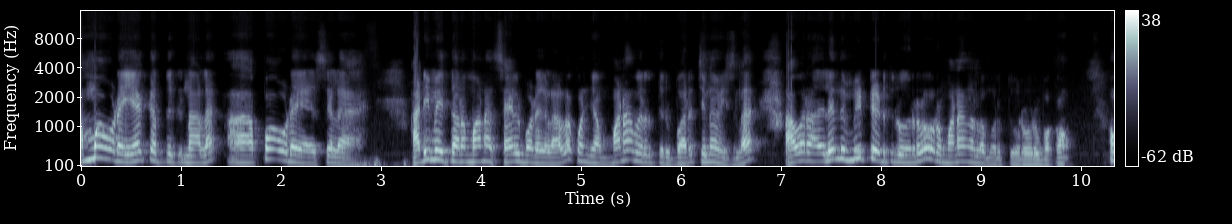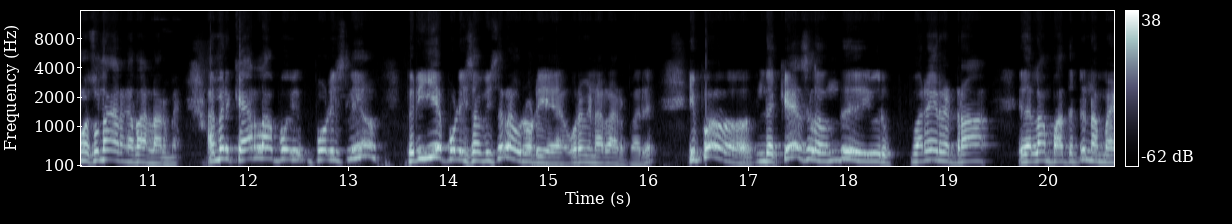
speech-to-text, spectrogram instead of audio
அம்மாவோட ஏக்கத்துக்குனால அப்பாவோடைய சில அடிமைத்தனமான செயல்பாடுகளால் கொஞ்சம் மன வெறுத்திருப்பார் சின்ன வயசில். அவர் அதுலேருந்து மீட்டு எடுத்துகிட்டு வர்ற ஒரு மனநல மருத்துவர் ஒரு பக்கம். அவங்க சொந்தக்காரங்க தான் எல்லாருமே. அதுமாதிரி கேரளா போய் போலீஸ்லேயும் பெரிய போலீஸ் ஆஃபீஸர் அவருடைய உறவினராக இருப்பார். இப்போது இந்த கேஸில் வந்து இவர் வரைகிற ட்ரா இதெல்லாம் பார்த்துட்டு நம்ம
